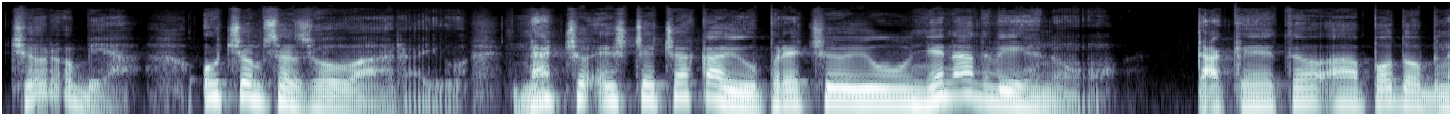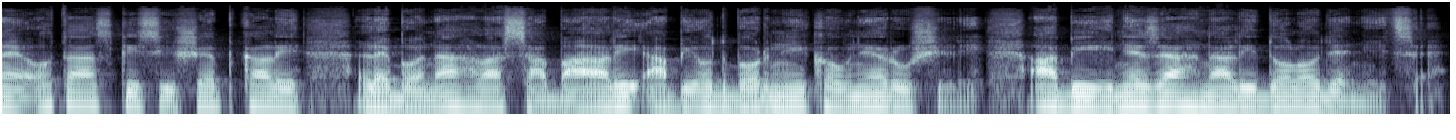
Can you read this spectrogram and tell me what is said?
Čo robia? O čom sa zhovárajú? Na čo ešte čakajú? Prečo ju nenadvihnú? Takéto a podobné otázky si šepkali, lebo nahlas sa báli, aby odborníkov nerušili, aby ich nezahnali do lodenice.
